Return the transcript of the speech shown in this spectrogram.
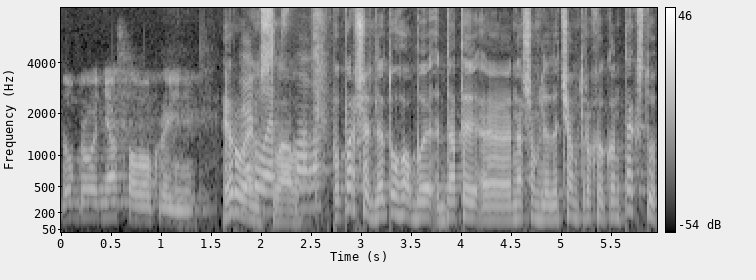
Доброго дня, слава Україні. Героям, Героям слава. слава. По-перше, для того, аби дати е, нашим глядачам трохи контексту,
